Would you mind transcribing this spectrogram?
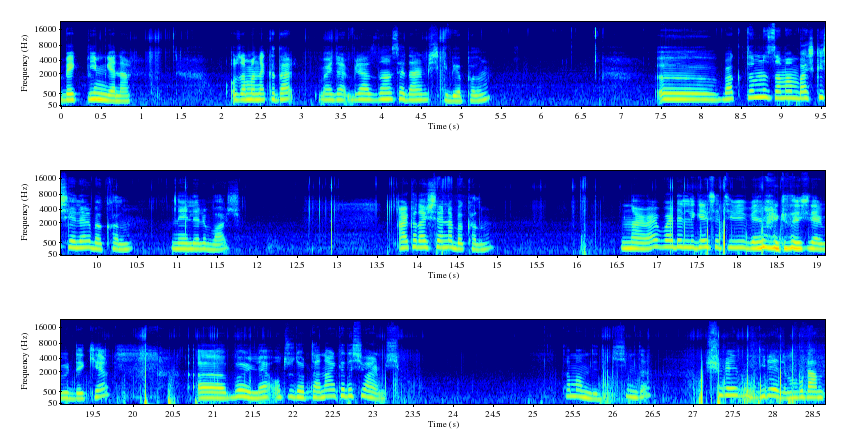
bekleyeyim gene. O zamana kadar böyle biraz dans edermiş gibi yapalım. Ee, baktığımız zaman başka şeylere bakalım. Neleri var? Arkadaşlarına bakalım. Bunlar var. Bu arada Ligesa TV benim arkadaşlar buradaki. Ee, böyle 34 tane arkadaşı varmış. Tamam dedik. Şimdi şuraya bir girelim. Buradan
